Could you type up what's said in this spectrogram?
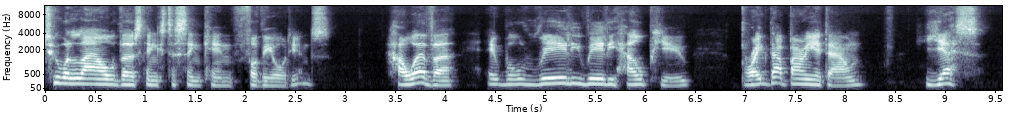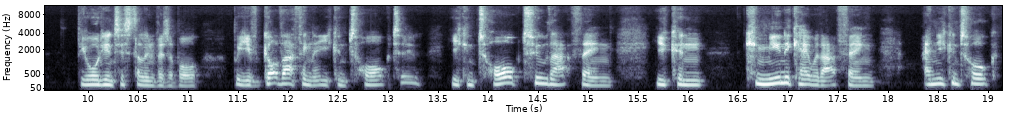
to allow those things to sink in for the audience. However, it will really, really help you break that barrier down. Yes, the audience is still invisible, but you've got that thing that you can talk to. You can talk to that thing. You can communicate with that thing, and you can talk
